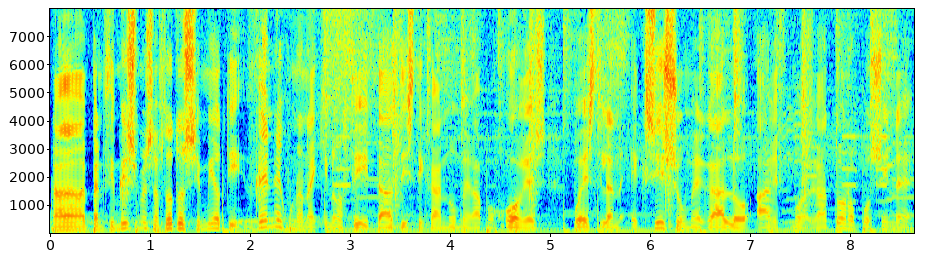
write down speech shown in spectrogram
Να επενθυμίσουμε σε αυτό το σημείο ότι δεν έχουν ανακοινωθεί τα αντίστοιχα νούμερα από χώρες που έστειλαν εξίσου μεγάλο αριθμό εργατών όπως είναι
